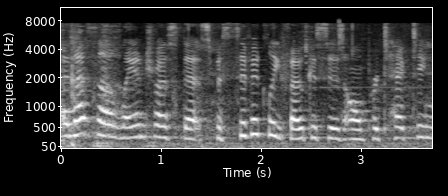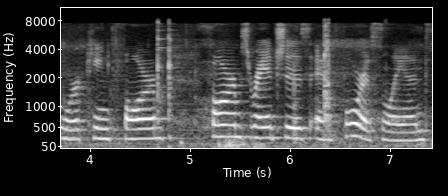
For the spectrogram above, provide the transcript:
And that's a land trust that specifically focuses on protecting working farm farms, ranches, and forest lands.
